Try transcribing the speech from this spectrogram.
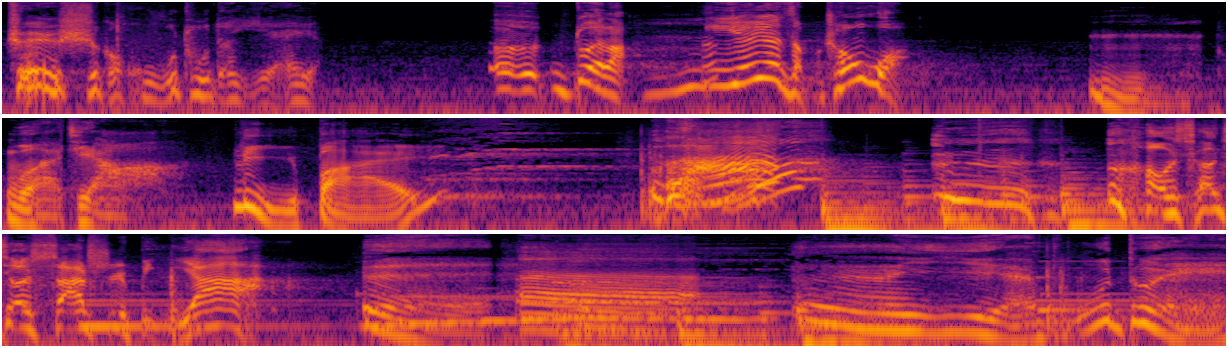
真是个糊涂的爷爷。呃，对了，爷爷怎么称呼？嗯，我叫李白。啊？嗯，好像叫莎士比亚。呃呃，嗯，也不对，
